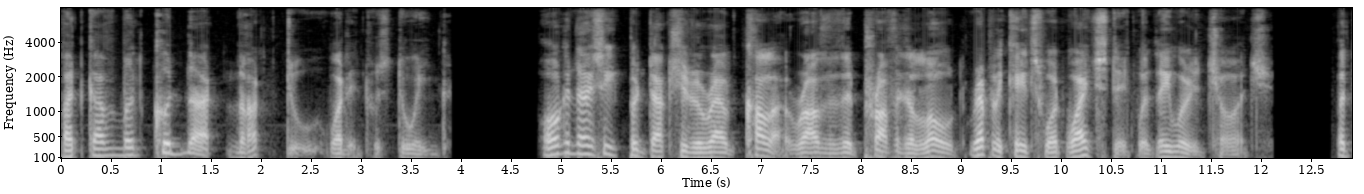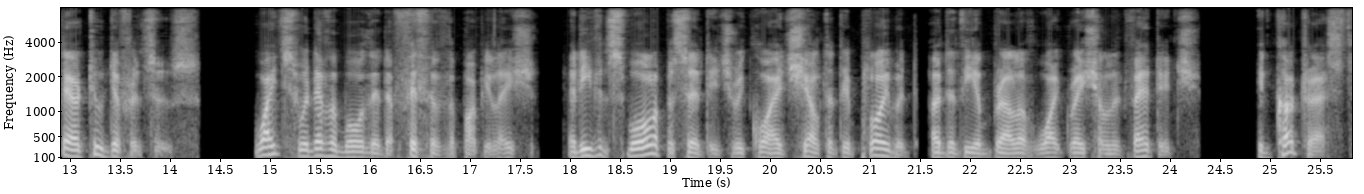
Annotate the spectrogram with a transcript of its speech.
But government could not not do what it was doing. Organizing production around color rather than profit alone replicates what whites did when they were in charge. But there are two differences. Whites were never more than a fifth of the population. An even smaller percentage required sheltered employment under the umbrella of white racial advantage. In contrast,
